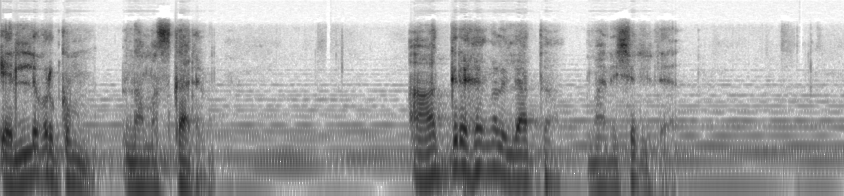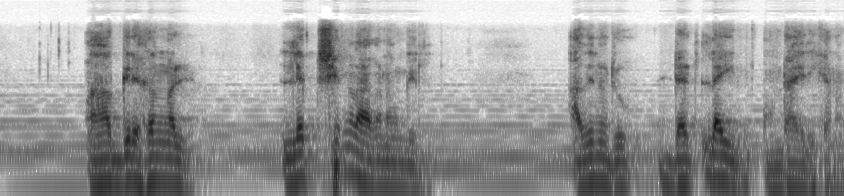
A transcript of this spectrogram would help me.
എല്ലാവർക്കും നമസ്കാരം. ആഗ്രഹങ്ങളില്ലാത്ത മനുഷ്യരില്ല. ആഗ്രഹങ്ങൾ ലക്ഷ്യങ്ങളാകണമെങ്കിൽ അതിനൊരു ഡെഡ് ലൈൻ ഉണ്ടായിരിക്കണം.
